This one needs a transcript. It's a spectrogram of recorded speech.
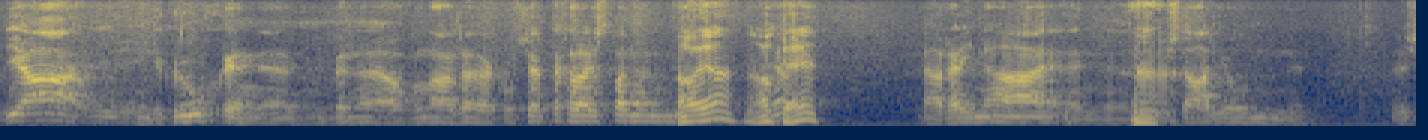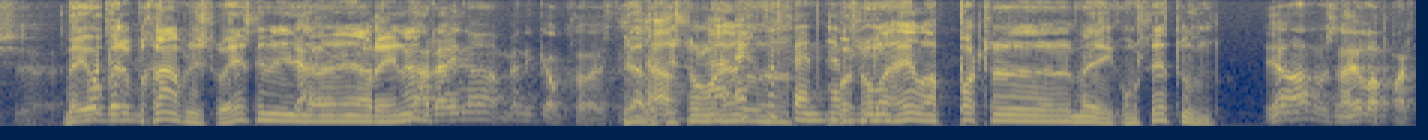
Ja, in, in de kroeg. En eh, ik ben al naar eh, concerten geweest van hem. Oh ja? Oké. Ja. De Arena en eh, het stadion. Dus, eh, ben je ook bij de begrafenis geweest in, in de arena? In de Arena ben ik ook geweest. Ja, dat is wel een, heel, was wel een heel aparte bijeenkomst hè, toen. Ja, dat was een heel apart.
